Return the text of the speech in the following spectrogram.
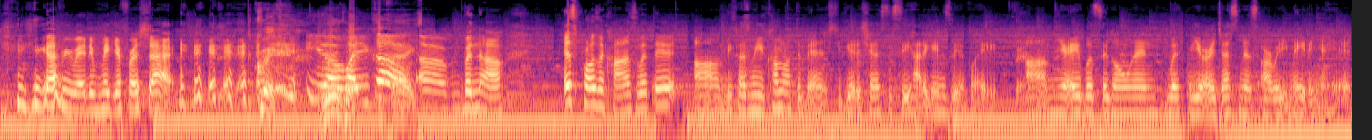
you gotta be ready to make your first shot. quick. you know, while you come. Um, but no, it's pros and cons with it um, because when you come off the bench, you get a chance to see how the game is being played. Um, you're able to go in with your adjustments already made in your head.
